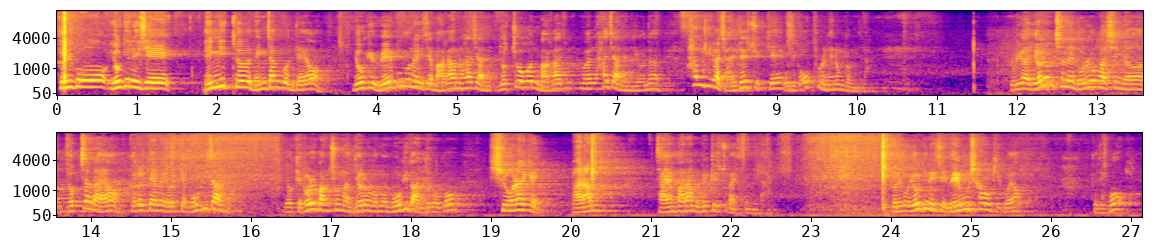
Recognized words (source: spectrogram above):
그리고 여기는 이제 100리터 냉장고인데요. 여기 외부는 이제 마감을 하지 않은 이쪽은 마감을 하지 않은 이유는 환기가 잘 될 수 있게 우리가 오픈을 해 놓은 겁니다. 우리가 여름철에 놀러 가시면 덥잖아요. 그럴 때는 이렇게 모기장 이렇게 롤 방충만 열어 놓으면 모기도 안 들어오고 시원하게 바람 자연 바람을 느낄 수가 있습니다. 그리고 여기는 이제 외부 샤워기고요. 그리고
